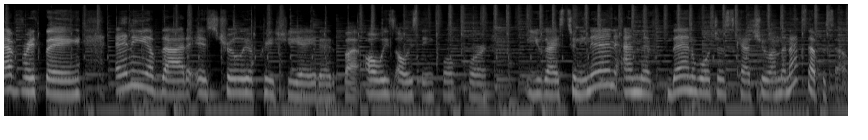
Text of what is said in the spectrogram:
everything. Any of that is truly appreciated, but always, always thankful for you guys tuning in. And then we'll just catch you on the next episode.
